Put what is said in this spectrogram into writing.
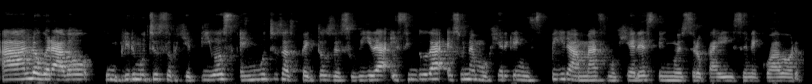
ha logrado cumplir muchos objetivos en muchos aspectos de su vida y sin duda es una mujer que inspira a más mujeres en nuestro país, en Ecuador.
